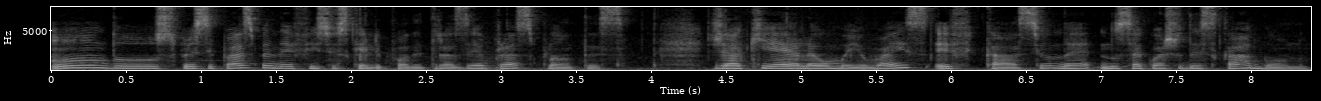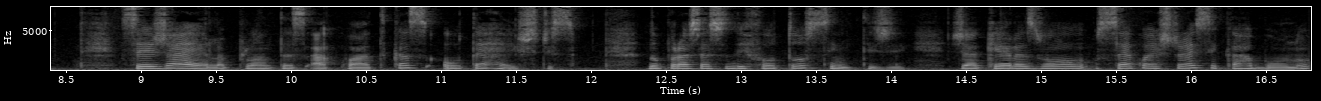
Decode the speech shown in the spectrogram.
Um dos principais benefícios que ele pode trazer é para as plantas, já que ela é o meio mais eficaz né, no sequestro desse carbono, seja ela plantas aquáticas ou terrestres no processo de fotossíntese, já que elas vão sequestrar esse carbono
